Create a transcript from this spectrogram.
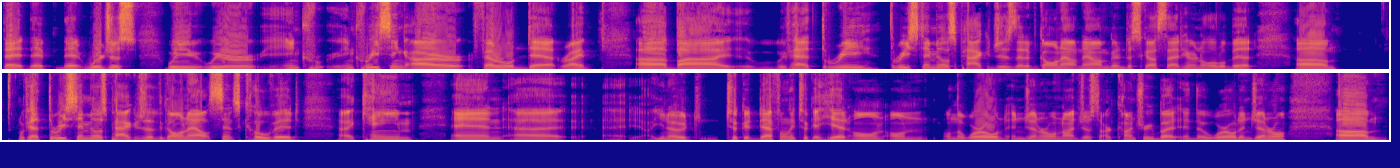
that that that we're just we we're inc- increasing our federal debt right uh, by we've had three three stimulus packages that have gone out now. I'm going to discuss that here in a little bit. Um, we've had three stimulus packages that have gone out since COVID uh, came, and uh, you know took it definitely took a hit on on on the world in general, not just our country, but the world in general. Um,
